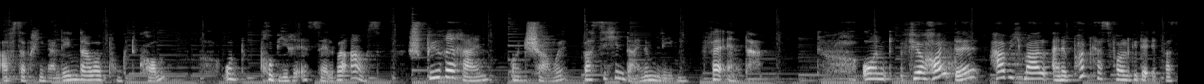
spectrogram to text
auf sabrinalindauer.com und probiere es selber aus. Spüre rein und schaue, was sich in deinem Leben verändert. Und für heute habe ich mal eine Podcast-Folge der etwas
